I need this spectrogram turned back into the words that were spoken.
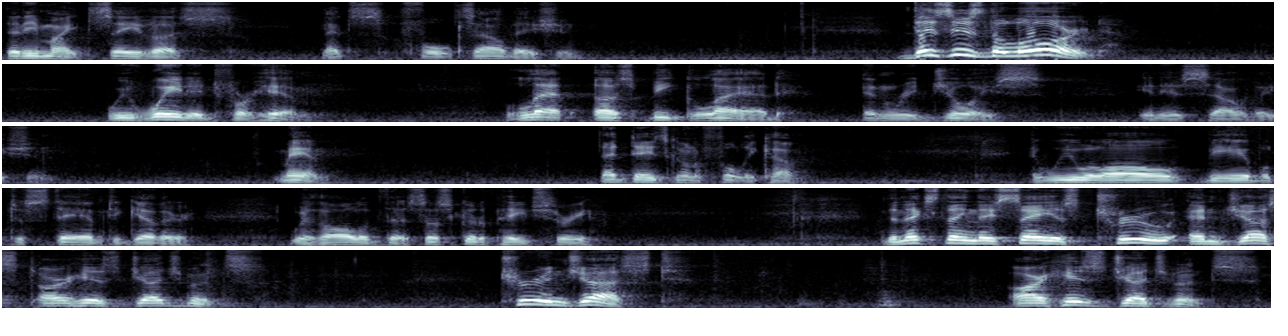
that he might save us. That's full salvation. This is the Lord. We've waited for him. Let us be glad and rejoice in his salvation. Man, that day's going to fully come and we will all be able to stand together with all of this. Let's go to page three. The next thing they say is true and just are his judgments. True and just are his judgments.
